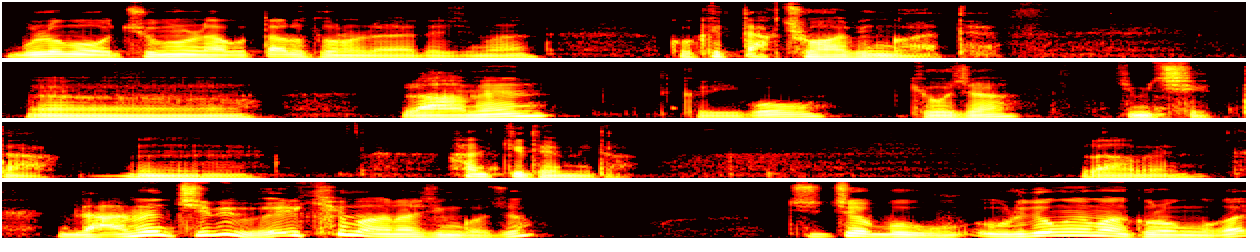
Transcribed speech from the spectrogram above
물론 뭐 주문을 하고 따로 돈을 내야 되지만, 그렇게 딱 조합인 것 같아. 어, 라멘, 그리고 교자, 김치 딱, 음, 한 끼 됩니다. 라멘. 라멘 집이 왜 이렇게 많아진 거죠? 진짜 뭐 우리 동네만 그런 건가?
